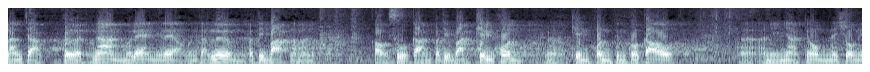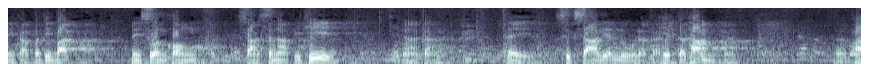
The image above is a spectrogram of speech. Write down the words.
หลังจากเปิดงานมือแรกนี้แล้วมันก็เริ่มปฏิบัติแล้วมันนี่เข้าสู่การปฏิบัติเข้มข้นเข้มข้นขึ้นกว่าเก่าอ่าอันนี้ญาติโยมในช่วงนี้ก็ปฏิบัติในส่วนของศาสนาพิธี อ่าก็ได้ศึกษาเรียนรู้แล้วก็เหตุกระทำผ้า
